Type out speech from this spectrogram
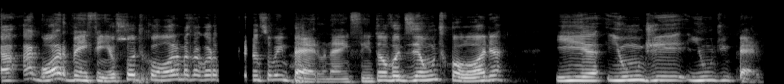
agora, bem, enfim, eu sou de Colônia, mas agora estou escrevendo sobre o Império, né? Enfim, então eu vou dizer um de Colônia e, e, um, de, e um de Império.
